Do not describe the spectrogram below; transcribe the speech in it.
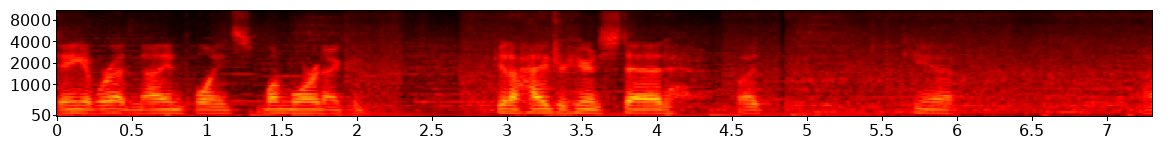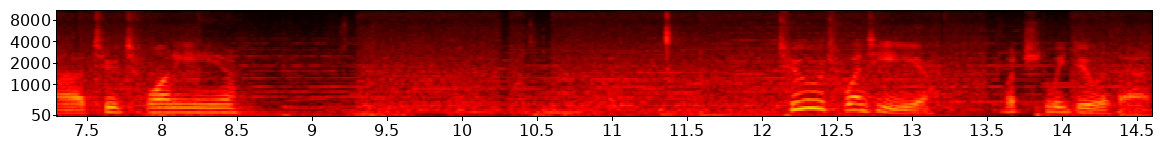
dang it, we're at nine points. One more and I could get a Hydra here instead, but can't. Uh, 220. 220. What should we do with that?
